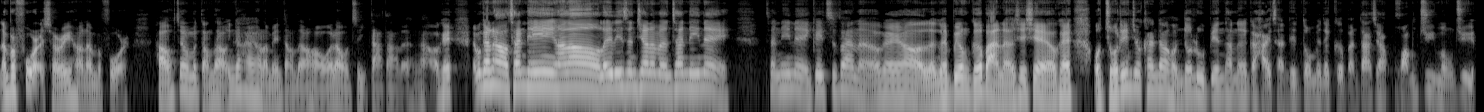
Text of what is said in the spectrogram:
，Number four，Sorry，好，Number four。好，这样我们挡到，应该还好了，没挡到哈。我让我自己大大的，很好。OK，有没有看到餐厅？Hello，ladies and gentlemen，餐厅内，餐厅内可以吃饭了。OK，哈，那个不用隔板了，谢谢。OK，我昨天就看到很多路边摊的那个海产店都没有在隔板，大家狂聚猛聚，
